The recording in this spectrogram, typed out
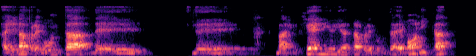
hay una pregunta de, de y otra pregunta de Mónica,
